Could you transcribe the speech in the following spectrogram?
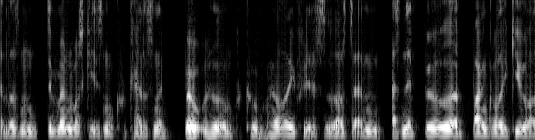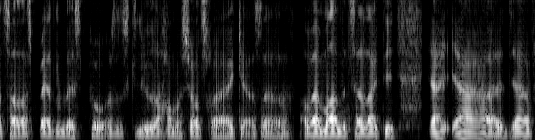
eller sådan, det man måske sådan kunne kalde sådan et bøvheden på Copenhagen, ikke? Fordi jeg synes også, det er, en, er sådan et bøvet af bankrådgiver og tager deres battle vest på, og så skal de ud og hammer shots, tror jeg, ikke? Altså, og være meget metalagtige. Jeg, jeg, har, jeg har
